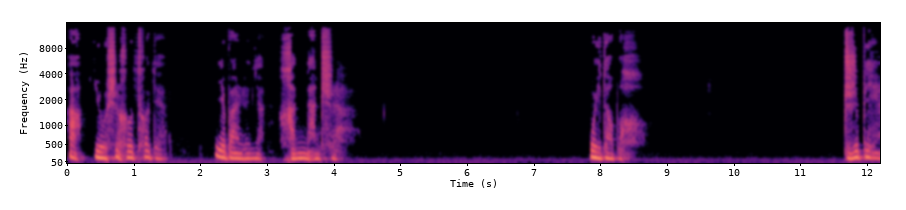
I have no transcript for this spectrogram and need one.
啊。啊，有时候脱的，一般人家很难吃啊，味道不好，质变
